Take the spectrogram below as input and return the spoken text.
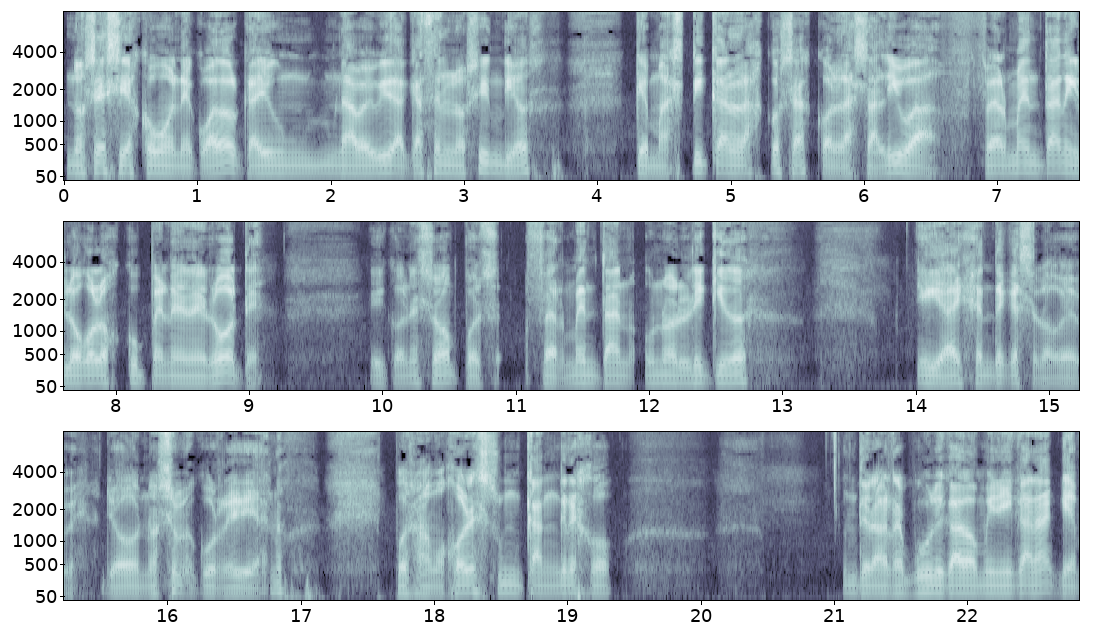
no sé si es como en Ecuador que hay una bebida que hacen los indios que mastican las cosas con la saliva, fermentan y luego los cupen en el bote. Y con eso pues fermentan unos líquidos y hay gente que se lo bebe. Yo no se me ocurriría, ¿no? Pues a lo mejor es un cangrejo de la República Dominicana que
